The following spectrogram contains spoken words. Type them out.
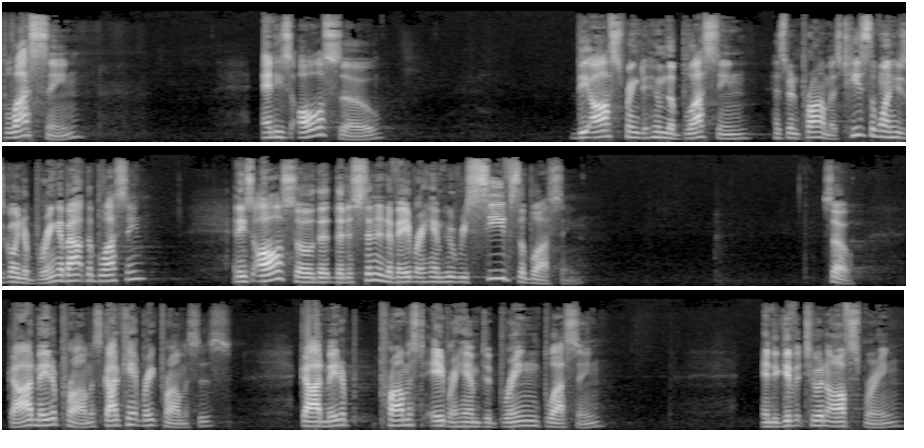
blessing, and he's also the offspring to whom the blessing has been promised. He's the one who's going to bring about the blessing, and he's also the, the descendant of Abraham who receives the blessing. So, God made a promise. God can't break promises. God made a promise to Abraham to bring blessing and to give it to an offspring.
